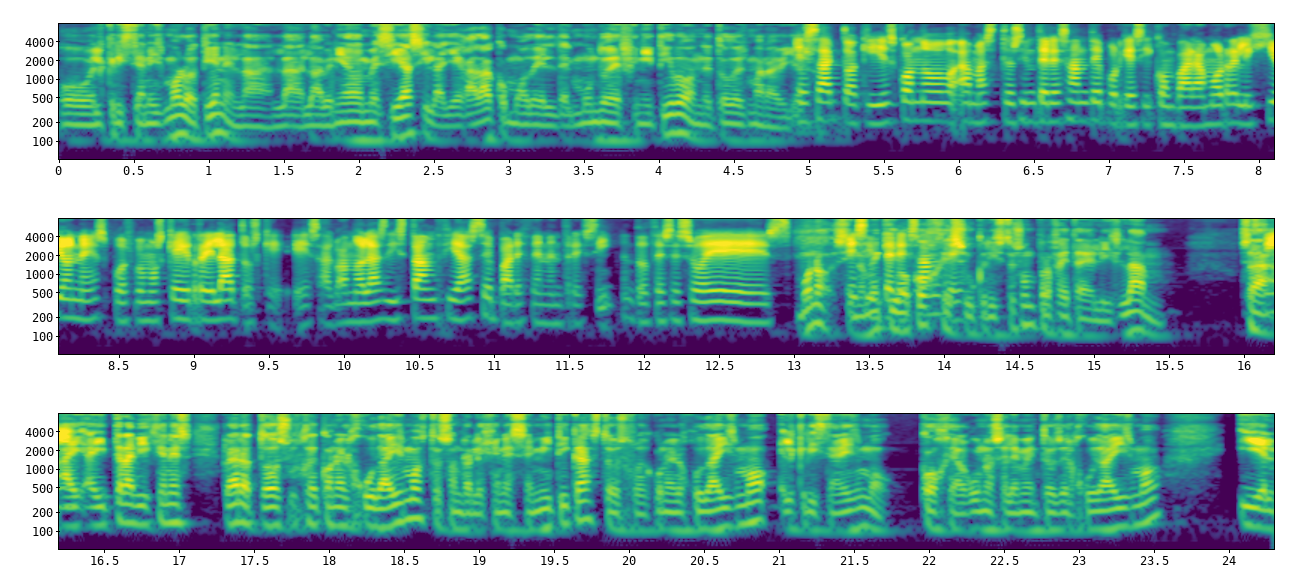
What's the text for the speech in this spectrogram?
o el cristianismo lo tiene, la, la, venida del Mesías y la llegada como del, del, mundo definitivo, donde todo es maravilloso. Exacto, aquí es cuando, además, esto es interesante porque si comparamos religiones, pues vemos que hay relatos que, eh, salvando las distancias, se parecen entre sí. Entonces, eso es. Bueno, si no me equivoco, Jesucristo es un profeta del Islam. O sea, hay, hay, tradiciones, claro, todo surge con el judaísmo, estas son religiones semíticas, todo surge con el judaísmo, el cristianismo coge algunos elementos del judaísmo y el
